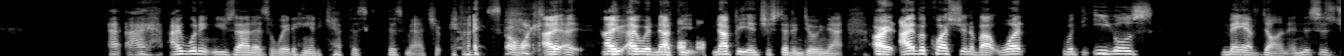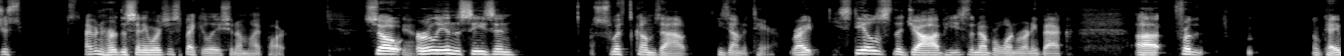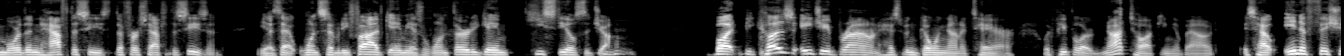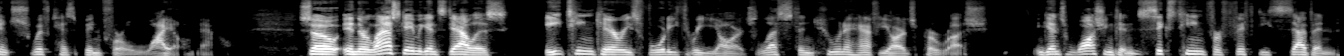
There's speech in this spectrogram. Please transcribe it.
I, I, I wouldn't use that as a way to handicap this this matchup, guys. Oh my God. I, I I would not be not be interested in doing that. All right, I have a question about what what the Eagles may have done, and this is just I haven't heard this anywhere. It's just speculation on my part. So yeah. early in the season, Swift comes out. He's on a tear, right? He steals the job. He's the number one running back uh, for the, okay more than half the season, the first half of the season. He has that 175 game. He has a 130 game. He steals the job. Mm-hmm. But because AJ Brown has been going on a tear, what people are not talking about is how inefficient Swift has been for a while now. So in their last game against Dallas, 18 carries, 43 yards, less than two and a half yards per rush. Against Washington, mm-hmm. 16 for 57.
